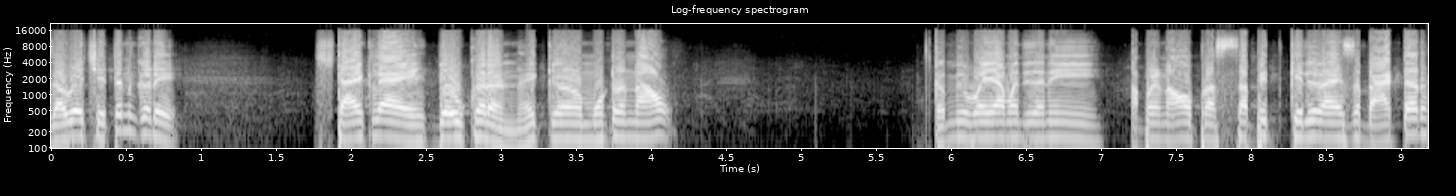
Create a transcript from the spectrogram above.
जाऊया चेतनकडे. स्ट्राईकला आहे देवकरण एक मोठं नाव. कमी वयामध्ये त्यांनी आपलं नाव प्रस्थापित केलेलं आहे बॅटर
